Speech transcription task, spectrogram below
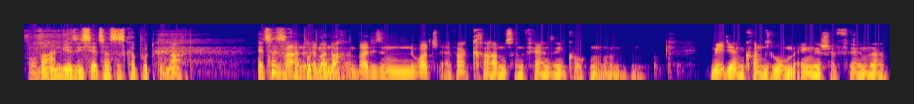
Wo waren wir? Siehst du, jetzt hast du es kaputt gemacht. Jetzt hast Wir waren kaputt immer gemacht. noch bei diesen Watch-Ever-Krams und Fernsehen gucken und Medienkonsum, englische Filme.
